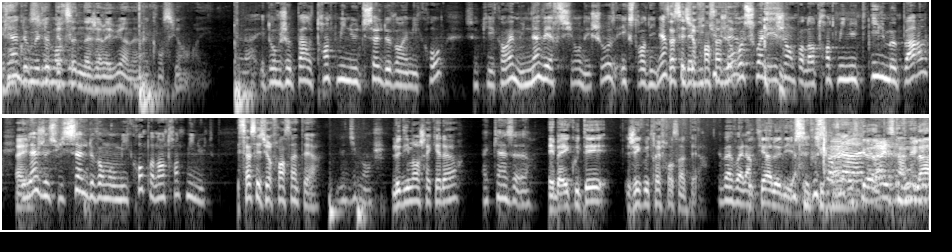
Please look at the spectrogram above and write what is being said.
vient de me demander. Personne n'a jamais vu un inconscient. Et donc je parle 30 minutes seul devant un micro, ce qui est quand même une inversion des choses extraordinaire. Ça, c'est sur France Inter Je reçois les gens pendant 30 minutes, ils me parlent, et là je suis seul devant mon micro pendant 30 minutes. Et ça, c'est sur France Inter Le dimanche. Le dimanche à quelle heure? À 15 heures. Eh bien écoutez, j'écouterai France Inter. Ben voilà. Je tiens à le dire. C'est un là,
